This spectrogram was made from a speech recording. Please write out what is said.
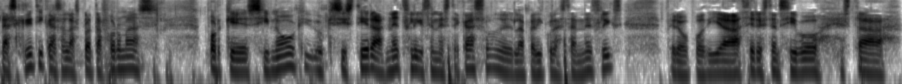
las críticas a las plataformas, porque si no existiera Netflix en este caso, la película está en Netflix, pero podía hacer extensivo esta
